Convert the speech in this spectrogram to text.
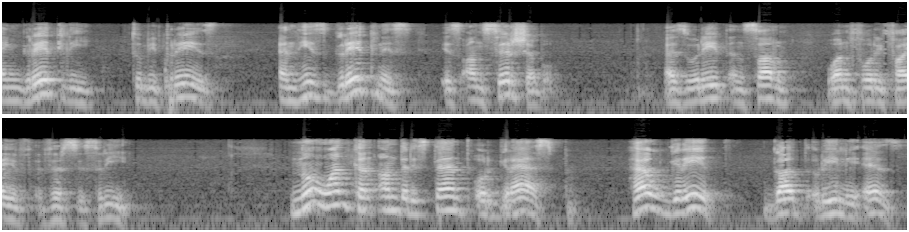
and greatly to be praised, and his greatness is unsearchable, as we read in Psalm 145, verse 3. No one can understand or grasp how great God really is.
